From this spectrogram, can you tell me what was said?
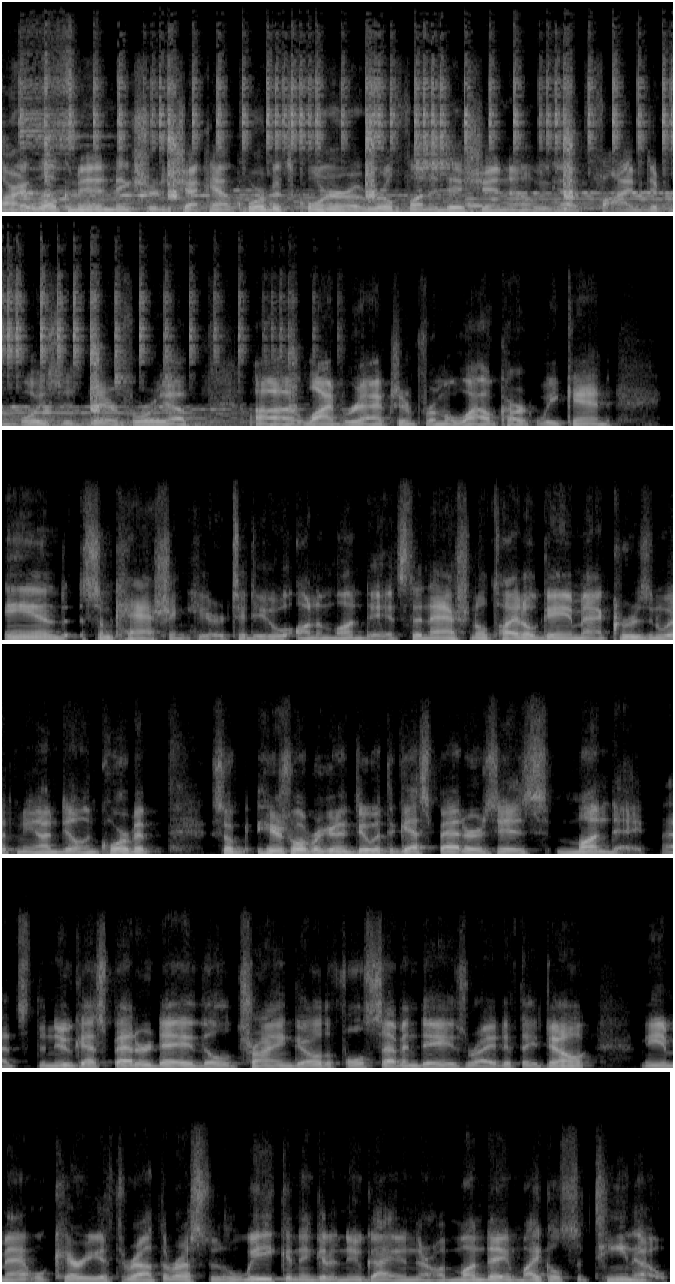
All right, welcome in. Make sure to check out Corbett's Corner, a real fun edition. Uh, we got five different voices there for you. Uh, live reaction from a wild card weekend and some cashing here to do on a Monday. It's the national title game. Matt Cruzen with me. I'm Dylan Corbett. So here's what we're going to do with the guest betters is Monday. That's the new guest better day. They'll try and go the full seven days, right? If they don't, me and Matt will carry you throughout the rest of the week and then get a new guy in there on Monday. Michael Satino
